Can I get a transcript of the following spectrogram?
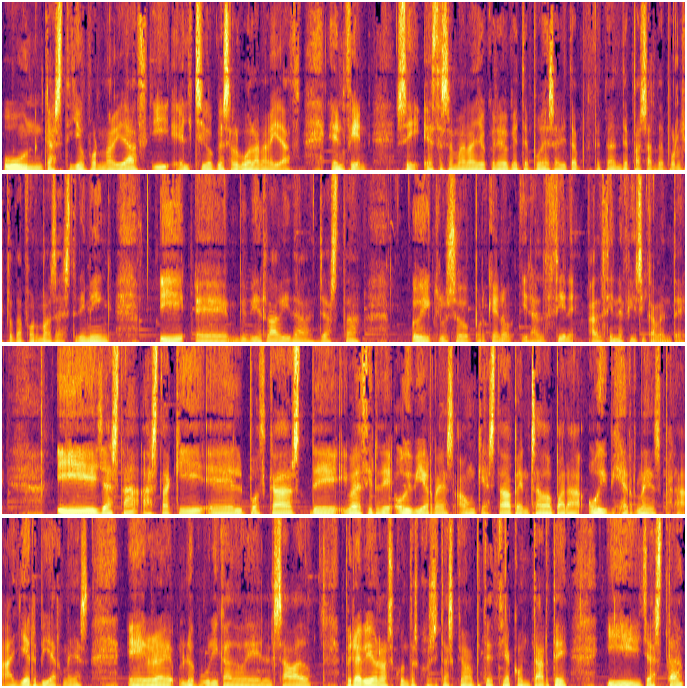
Un castillo por Navidad y El chico que salvó la Navidad. En fin, sí, esta semana yo creo que te puedes evitar perfectamente pasarte por las plataformas de streaming y eh, vivir la vida, ya está o incluso, ¿por qué no?, ir al cine, al cine físicamente. Y ya está, hasta aquí el podcast de, iba a decir de hoy viernes, aunque estaba pensado para hoy viernes, para ayer viernes, eh, lo, he, publicado el sábado, pero había unas cuantas cositas que me apetecía contarte y ya está.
